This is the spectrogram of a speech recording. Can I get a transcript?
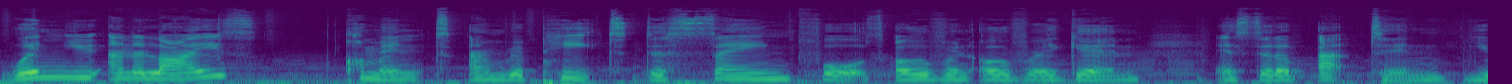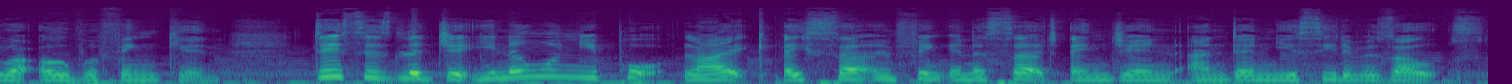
When you analyze, comment, and repeat the same thoughts over and over again instead of acting, you are overthinking this is legit. You know when you put like a certain thing in a search engine and then you see the results.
